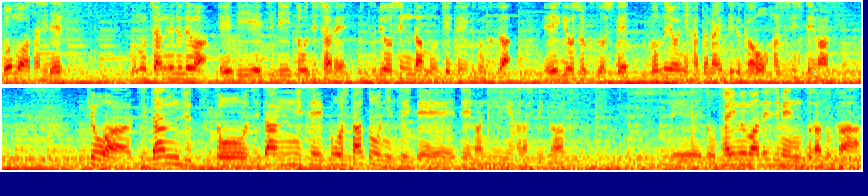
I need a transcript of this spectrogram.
どうも朝日です。このチャンネルでは ADHD 当事者でうつ病診断も受けている僕が営業職としてどのように働いているかを発信しています。今日は時短術と時短に成功した後についてテーマに話していきます。えーと、タイムマネジメントだとか、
